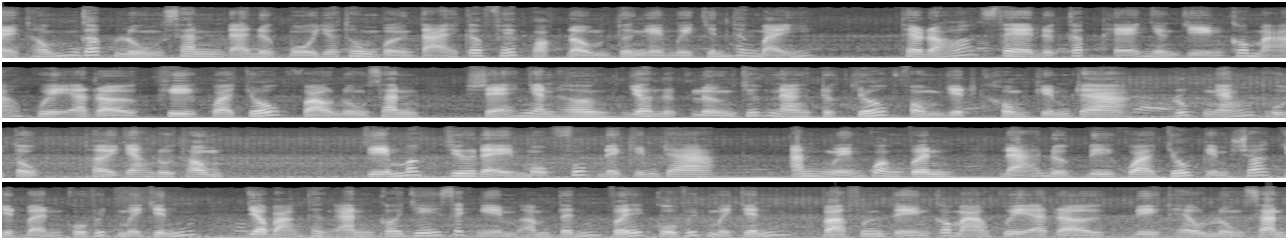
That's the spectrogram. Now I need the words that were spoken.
Hệ thống gấp luồng xanh đã được Bộ Giao thông Vận tải cấp phép hoạt động từ ngày 19 tháng 7. Theo đó, xe được cấp thẻ nhận diện có mã QR khi qua chốt vào luồng xanh sẽ nhanh hơn do lực lượng chức năng trực chốt phòng dịch không kiểm tra, rút ngắn thủ tục, thời gian lưu thông. Chỉ mất chưa đầy một phút để kiểm tra, anh Nguyễn Quang Vinh đã được đi qua chốt kiểm soát dịch bệnh COVID-19 do bản thân anh có giấy xét nghiệm âm tính với COVID-19 và phương tiện có mã QR đi theo luồng xanh.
